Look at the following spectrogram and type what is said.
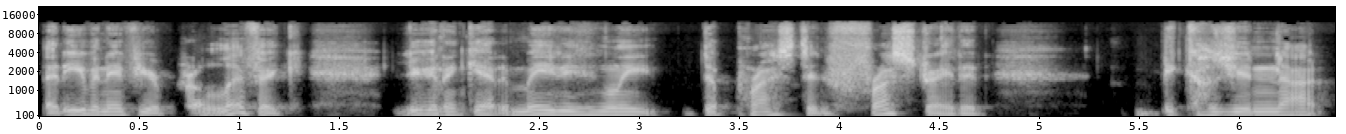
that even if you're prolific, you're going to get amazingly depressed and frustrated because you're not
